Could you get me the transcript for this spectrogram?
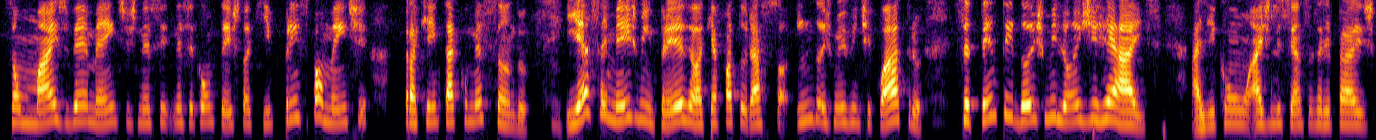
são mais veementes nesse, nesse contexto aqui, principalmente para quem está começando. E essa mesma empresa ela quer faturar só em 2024 72 milhões de reais, ali com as licenças ali para as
